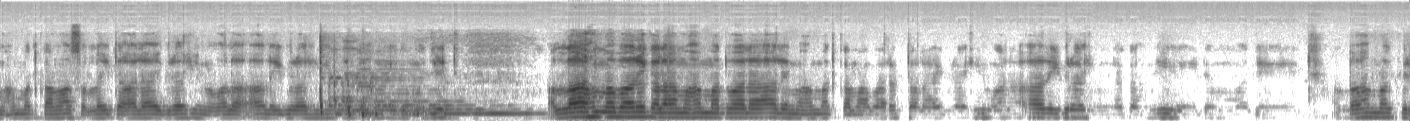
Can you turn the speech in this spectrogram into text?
محمد كما صليت على إبراهيم وعلى آل إبراهيم إنك حميد مجيد. اللهم بارك على محمد وعلى آل محمد كما باركت على إبراهيم وعلى آل إبراهيم إنك حميد مجيد. اللهم اغفر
